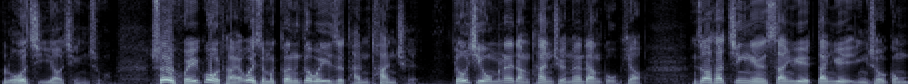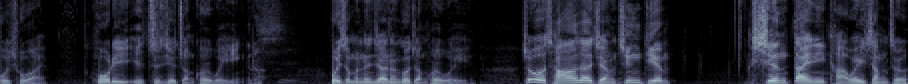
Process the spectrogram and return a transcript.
逻辑要清楚。所以回过头来，为什么跟各位一直谈碳权？尤其我们那档碳权那档股票，你知道它今年三月单月营收公布出来，获利也直接转亏为盈了。为什么人家能够转亏为盈？所以我常常在讲，今天先带你卡位上车，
